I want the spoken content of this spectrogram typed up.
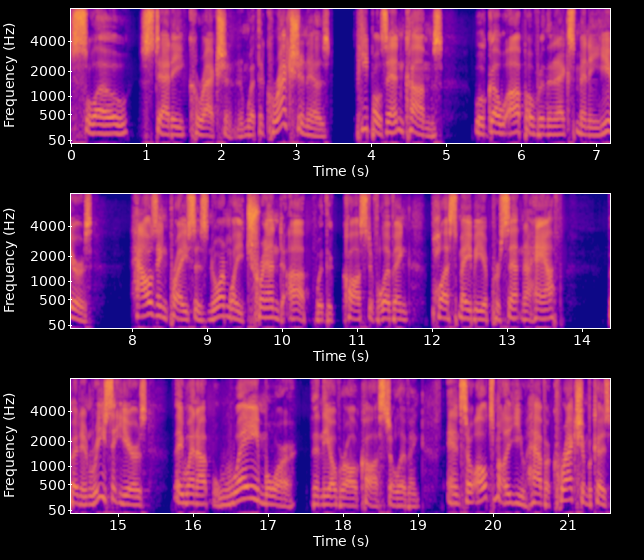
slow, steady correction. And what the correction is, people's incomes will go up over the next many years. Housing prices normally trend up with the cost of living plus maybe a percent and a half. But in recent years, they went up way more than the overall cost of living. And so ultimately, you have a correction because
